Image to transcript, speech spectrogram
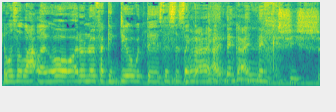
it was a lot like oh i don't know if i can deal with this this is like I, a I, I thing. think I think she sh-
